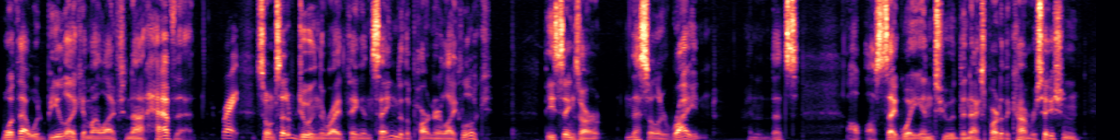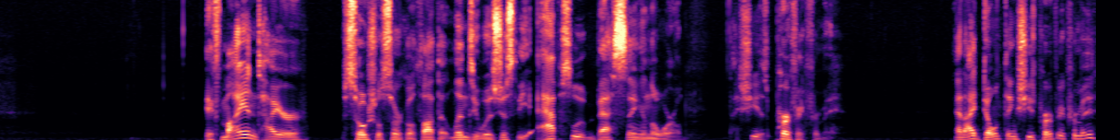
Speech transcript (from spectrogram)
what that would be like in my life to not have that. Right. So instead of doing the right thing and saying to the partner, like, look, these things aren't necessarily right, and that's, I'll, I'll segue into the next part of the conversation. If my entire social circle thought that Lindsay was just the absolute best thing in the world, like she is perfect for me, and I don't think she's perfect for me,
